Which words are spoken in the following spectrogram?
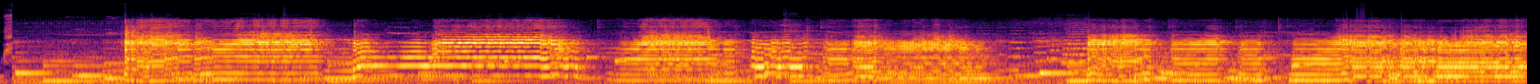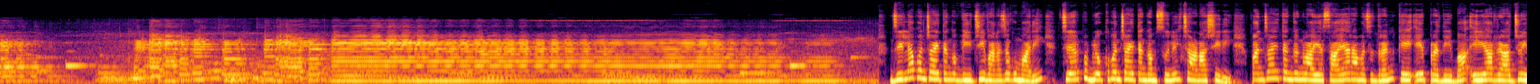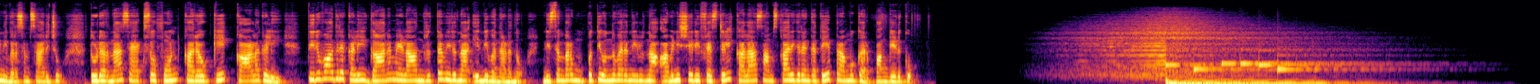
Mm-hmm. ജില്ലാ പഞ്ചായത്ത് അംഗം V G Vanajakumari Cherpu block panchayat അംഗം സുനിൽ ചാണാശ്ശേരി പഞ്ചായത്ത് അംഗങ്ങളായ Saya Ramachandran K A Pradeepa A R Raju എന്നിവർ സംസാരിച്ചു. തുടർന്ന് സാക്സോഫോൺ കരോക്കെ കാളകളി തിരുവാതിരക്കളി ഗാനമേള നൃത്തവിരുന്ന എന്നിവ നടന്നു. ഡിസംബർ മുപ്പത്തിയൊന്ന് വരെ നീളുന്ന അവണിശ്ശേരി ഫെസ്റ്റിൽ കലാ സാംസ്കാരിക രംഗത്തെ പ്രമുഖർ പങ്കെടുക്കും.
